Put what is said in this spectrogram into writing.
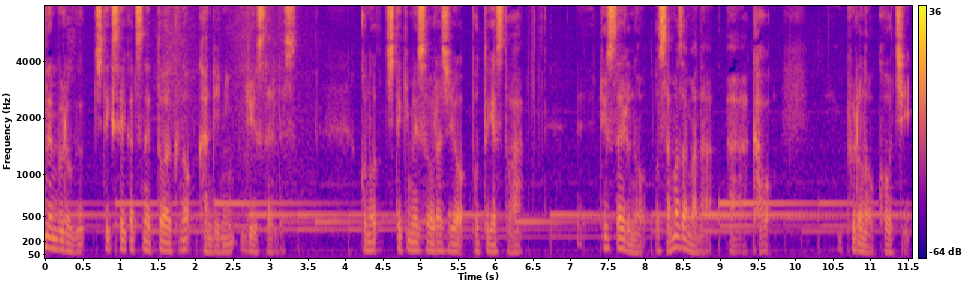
年ブログ知的生活ネットワークの管理人リュースタイルです。この知的瞑想ラジオポッドキャストはリュースタイルのさまざまな顔プロのコーチ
